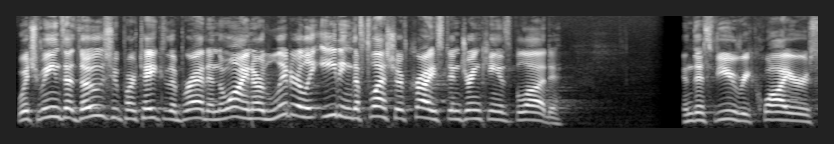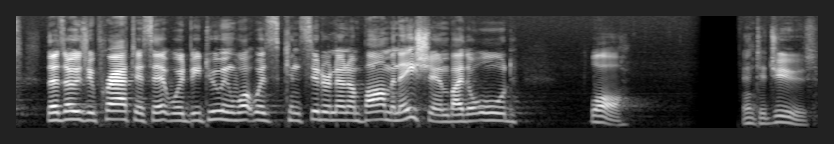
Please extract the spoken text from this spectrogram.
which means that those who partake of the bread and the wine are literally eating the flesh of Christ and drinking his blood. And this view requires that those who practice it would be doing what was considered an abomination by the old law and to Jews.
